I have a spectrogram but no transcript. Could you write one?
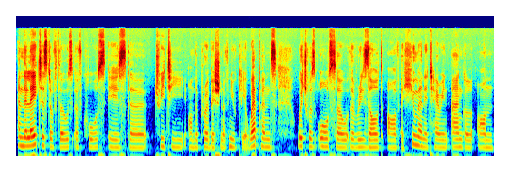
And the latest of those, of course, is the Treaty on the Prohibition of Nuclear Weapons, which was also the result of a humanitarian angle on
